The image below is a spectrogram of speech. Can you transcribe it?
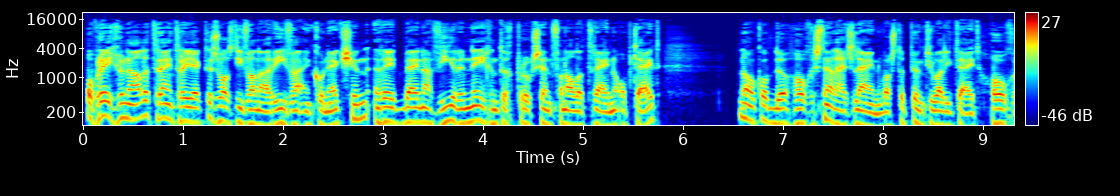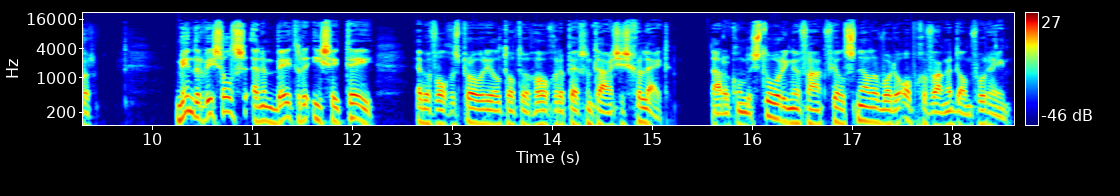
Op regionale treintrajecten zoals die van Arriva en Connection reed bijna 94% van alle treinen op tijd. En ook op de hoge snelheidslijn was de punctualiteit hoger. Minder wissels en een betere ICT hebben volgens ProRail tot de hogere percentages geleid. Daardoor konden storingen vaak veel sneller worden opgevangen dan voorheen.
